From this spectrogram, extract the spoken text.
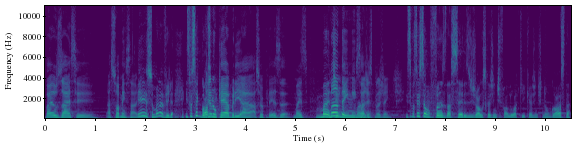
vai usar esse, a sua mensagem. Isso, maravilha. E se você Você gosta. não quer abrir a, a surpresa, mas Mande, mandem mensagens mande. pra gente. E se vocês são fãs das séries de jogos que a gente falou aqui que a gente não gosta,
